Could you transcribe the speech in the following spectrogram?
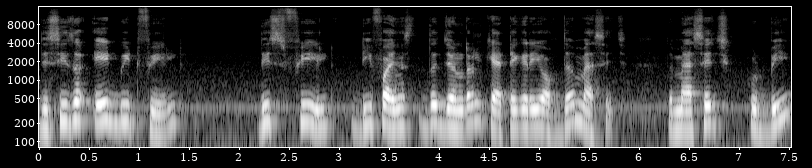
This is a 8-bit field. This field defines the general category of the message. The message could be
